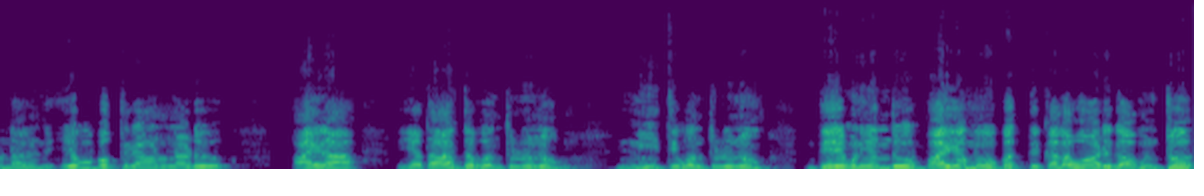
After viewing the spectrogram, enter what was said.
ఉండాలండి. ఏవు భక్తుడు ఏమంటున్నాడు? ఆయన యథార్థవంతుడును నీతివంతుడును దేవుని యందు భయము భక్తి కలవాడుగా ఉంటూ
